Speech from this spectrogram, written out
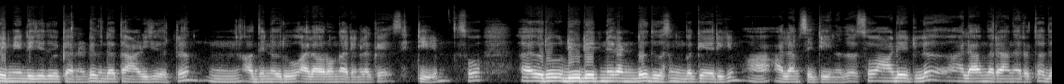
റിമൈൻഡ് ചെയ്ത് വെക്കാനായിട്ട് ഇതിന്റെ അകത്ത് ആഡ് ചെയ്തിട്ട് അതിനൊരു അലാറവും കാര്യങ്ങളൊക്കെ സെറ്റ് ചെയ്യും. സോ ഒരു ഡ്യൂ ഡേറ്റിന് രണ്ട് ദിവസം മുമ്പൊക്കെ ആയിരിക്കും ആ അലാം സെറ്റ് ചെയ്യുന്നത്. സോ ആ ഡേറ്റിൽ അലാം വരാൻ നേരത്ത് അത്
